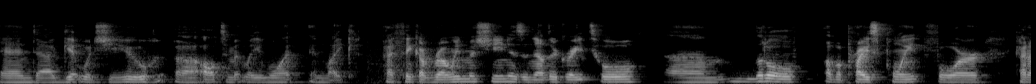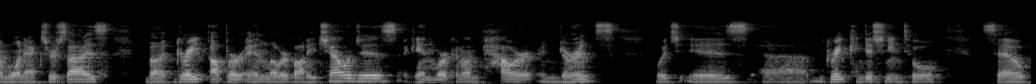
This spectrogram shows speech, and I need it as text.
and uh, get what you uh, ultimately want and like. I think a rowing machine is another great tool. Um, little of a price point for kind of one exercise, but great upper and lower body challenges. Again, working on power endurance, which is a great conditioning tool. So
